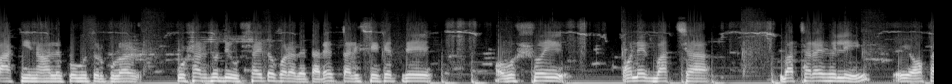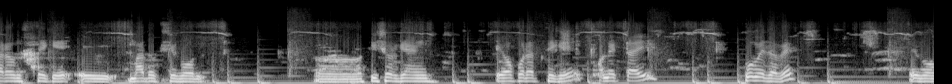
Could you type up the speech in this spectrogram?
পাখি না হলে কবুতর পোলার পোষার যদি উৎসাহিত করা যায় তারে তাহলে সেক্ষেত্রে অবশ্যই অনেক বাচ্চা, বাচ্চারাই হইলে এই অকারণ থেকে এই মাদক সেবন কিশোর গ্যাং, এই অপরাধ থেকে অনেকটাই কমে যাবে। এবং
